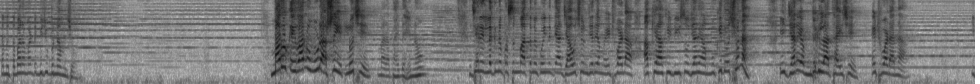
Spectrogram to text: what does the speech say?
તમે તમારા માટે બીજું બનાવજો. મારો કહેવાનો મૂળ આશય એટલો છે, મારા ભાઈ બહેનો જ્યારે લગ્ન પ્રસંગમાં તમે કોઈને ત્યાં જાઓ છો ને જ્યારે આમ એઠવાડા આખી આખી ડીશો જ્યારે આમ મૂકી દો છો ને, એ જ્યારે આમ ઢગલા થાય છે એઠવાડાના, એ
